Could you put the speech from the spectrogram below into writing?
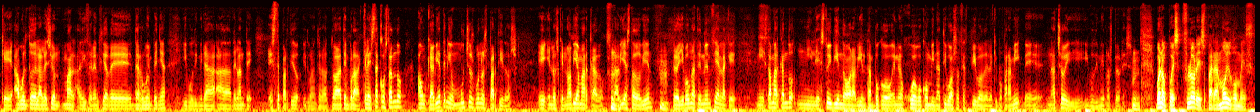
que ha vuelto de la lesión mal a diferencia de, de Rubén Peña y Budimir adelante este partido y durante la- toda la temporada, que le está costando, aunque había tenido muchos buenos partidos eh, en los que no había marcado, pero Hmm. había estado bien, Hmm. pero lleva una tendencia en la que ni está marcando ni le estoy viendo ahora bien, tampoco en el juego combinativo asociativo del equipo. Para mí, eh, Nacho y, y Budimir los peores. Mm. Bueno, pues Flores para Moy Gómez,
